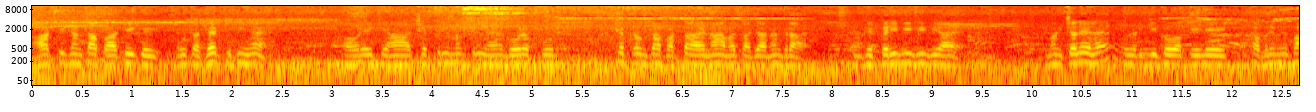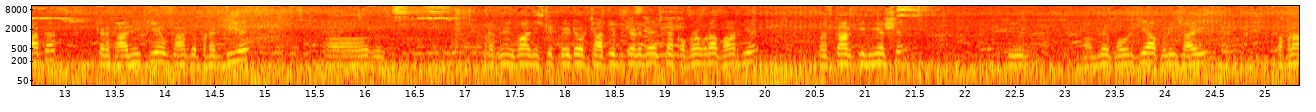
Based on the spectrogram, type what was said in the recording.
भारतीय जनता पार्टी के बूथ अध्यक्ष भी हैं। और एक यहाँ क्षेत्रीय मंत्री हैं गोरखपुर क्षेत्र उनका पड़ता है नाम है सजानंद राय उनके करीबी भी, आए मन चले हैं वो लड़की को अकेले कमरे में पाकर छड़खानी किए उठा के पटक दिए और पटकने के बाद इसके पेट और छाती पर चढ़ गए इसका कपड़ा वपड़ा फाड़ दिए बलात्कार की नीयत से फिर हमने फ़ोन किया पुलिस आई कपड़ा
